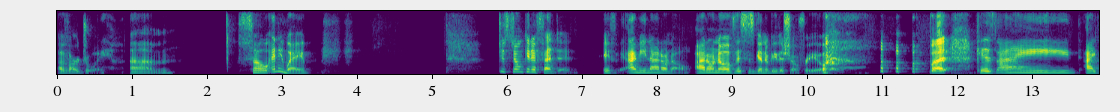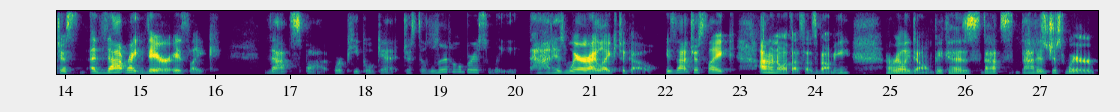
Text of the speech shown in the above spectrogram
of our joy. Um, so anyway just don't get offended. If I mean, I don't know. I don't know if this is gonna be the show for you. but cuz I I just uh, that right there is, like, that spot where people get just a little bristly. That is where I like to go. Is that just, like I don't know what that says about me. I really don't because that's that is just where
